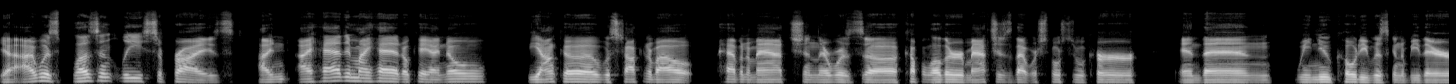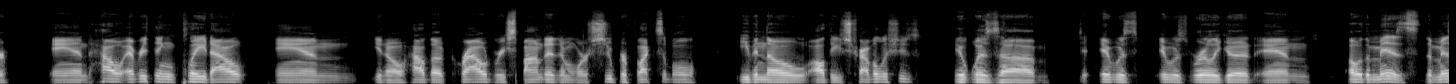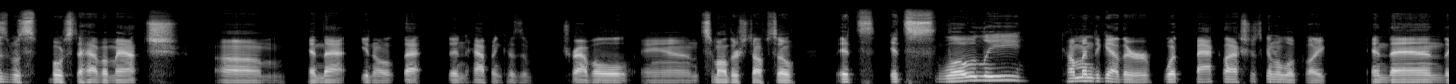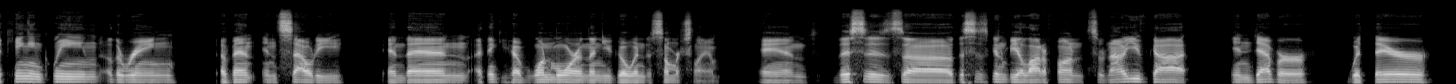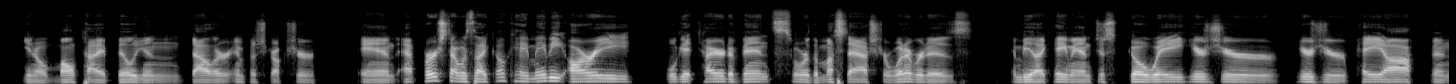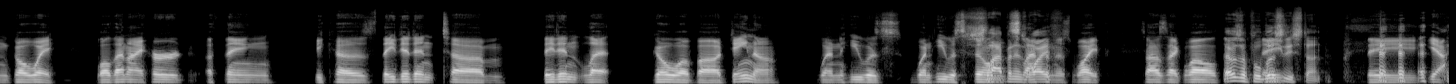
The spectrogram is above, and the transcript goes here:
Yeah, I was pleasantly surprised. I I had in my head, okay, I know Bianca was talking about having a match, and there was uh, a couple other matches that were supposed to occur, and then we knew Cody was going to be there, and how everything played out, and you know how the crowd responded and were super flexible, even though all these travel issues. It was um, it was it was really good, and oh the miz the miz was supposed to have a match um and that you know that didn't happen because of travel and some other stuff. So it's it's slowly coming together what backlash is going to look like. And then the king and queen of the ring event in saudi and then i think you have one more and then you go into summerslam. And this is uh this is going to be a lot of fun. So now you've got endeavor with their you know multi-billion dollar infrastructure. And at first i was like okay maybe ari will get tired of vince or the mustache or whatever it is and be like hey man just go away. Here's your here's your payoff and go away well then i heard a thing because they didn't um they didn't let go of uh dana when he was when he was filmed Slapping his wife. his wife so i was like well That was a they- publicity stunt. they yeah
